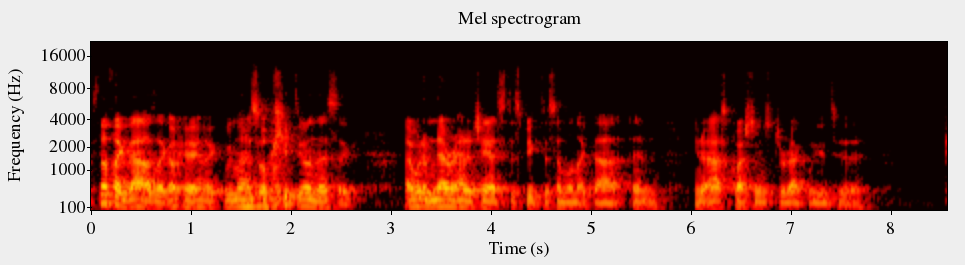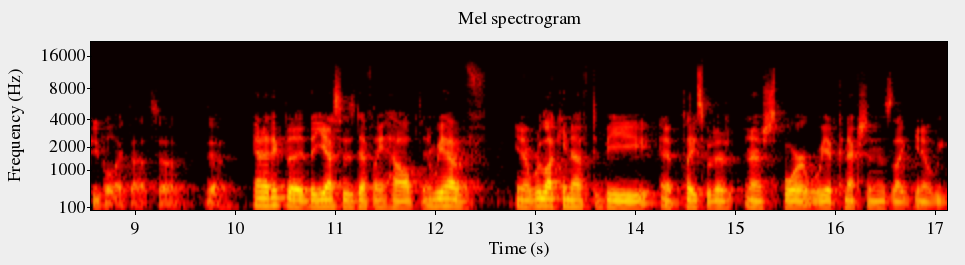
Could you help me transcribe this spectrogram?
stuff like that. I was like, okay, like we might as well keep doing this. Like, I would have never had a chance to speak to someone like that and you know ask questions directly to people like that. So yeah, Yeah, and I think the the yeses definitely helped, and we have you know we're lucky enough to be in a place with our, in our sport where we have connections like you know we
